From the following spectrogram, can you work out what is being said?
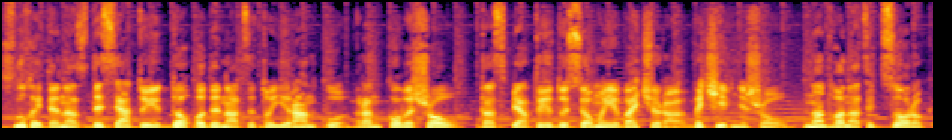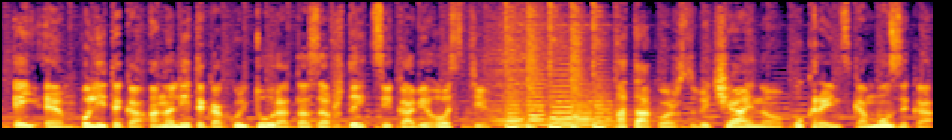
Слухайте нас з 10 до 11 ранку. Ранкове шоу. Та з 5 до 7 вечора вечірнє шоу. На 12.40 AM. Політика, аналітика, культура та завжди цікаві гості. А також, звичайно, українська музика.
